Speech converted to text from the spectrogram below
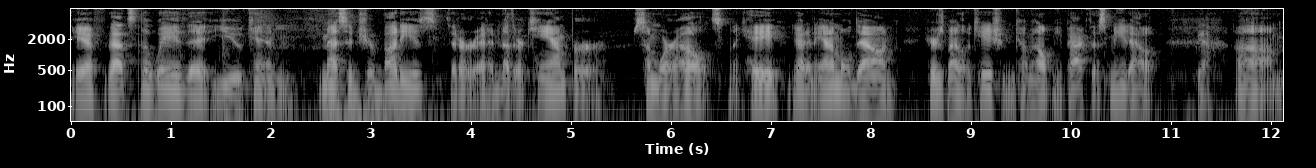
if that's the way that you can message your buddies that are at another camp or somewhere else, like, hey, got an animal down. Here's my location. Come help me pack this meat out. Yeah. Um,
